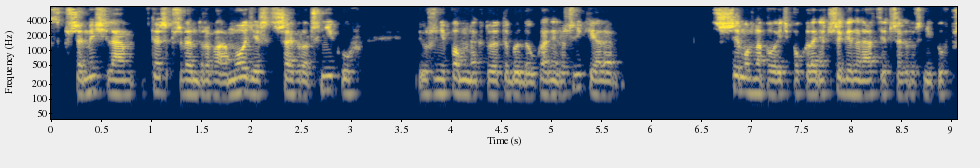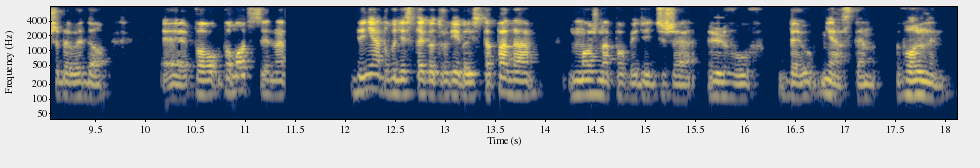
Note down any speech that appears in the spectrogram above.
z Przemyśla też przywędrowała młodzież trzech roczników. Już nie pomnę, które to były dokładnie roczniki, ale trzy, można powiedzieć, pokolenia, trzy generacje trzech roczników przybyły do e, po, pomocy. Na dnia 22 listopada można powiedzieć, że Lwów był miastem wolnym.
